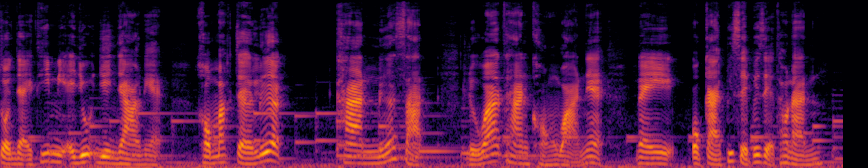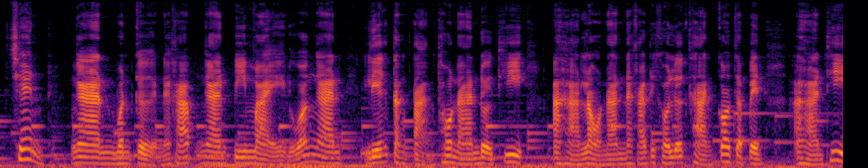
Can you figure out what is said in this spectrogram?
ส่วนใหญ่ที่มีอายุยืนยาวเนี่ยเขามักจะเลือกทานเนื้อสัตว์ หรือว่าทานของหวานเนี่ยในโอกาสพิเศษพิเศษเท่านั้น เช่น งานวันเกิดนะครับ งานปีใหม่หรือว่างานเลี้ยงต่างๆ เท่านั้นโดยที่อาหารเหล่านั้นนะครับ ที่เขาเลือกทานก็จะเป็นอาหารที่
